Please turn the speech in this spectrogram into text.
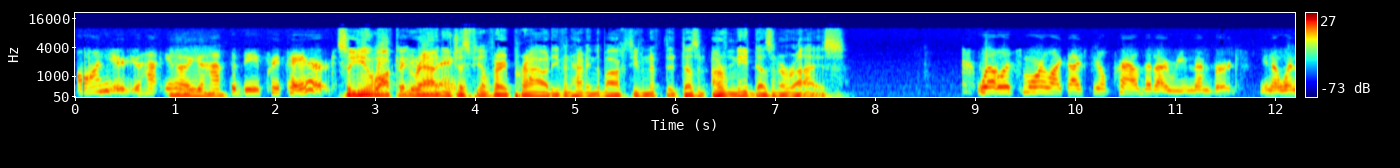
on you. You have you know Mm. you have to be prepared. So you walking around, you just feel very proud, even having the box, even if it doesn't, our need doesn't arise. Well, it's more like I feel proud that I remembered. You know, when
